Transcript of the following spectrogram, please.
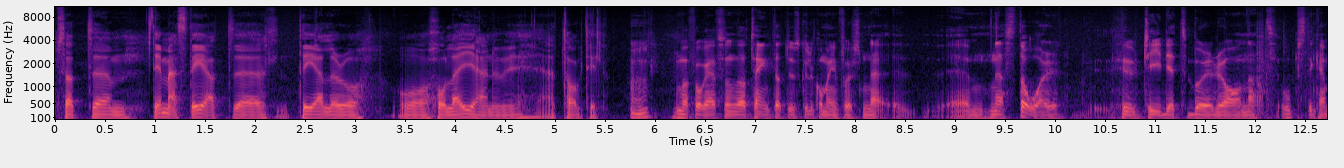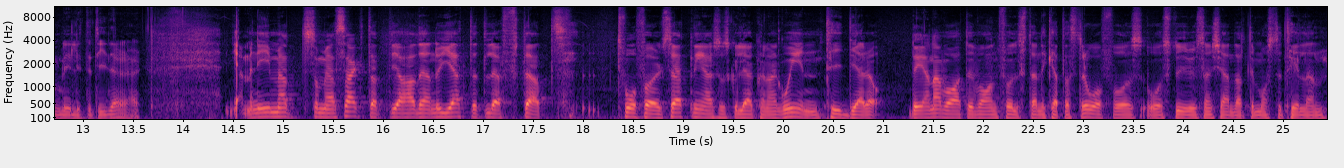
så att, det är mest det att det gäller att, att hålla i här nu ett tag till. Mm. Man frågar eftersom du har tänkt att du skulle komma in först nä, nästa år. Hur tidigt började du ana att Oops, det kan bli lite tidigare här? Ja, men i och med att, som jag sagt, att jag hade ändå gett ett löfte att två förutsättningar så skulle jag kunna gå in tidigare. Det ena var att det var en fullständig katastrof och, och styrelsen kände att det måste till en,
